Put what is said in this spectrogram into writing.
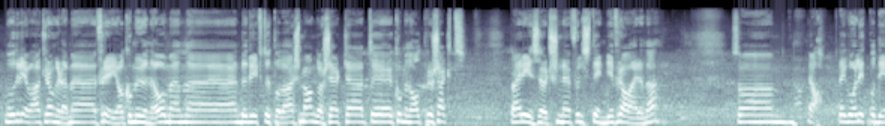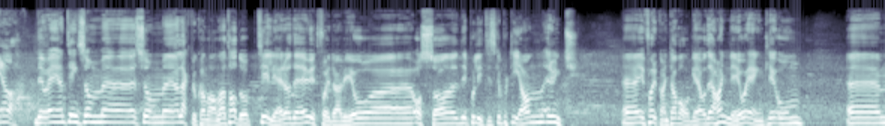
Nå driver jeg og krangler med Frøya kommune om en, eh, en bedrift utpå der som er engasjert til et eh, kommunalt prosjekt. Der researchen er fullstendig fraværende. Så ja, det går litt på det, da. Det er jo en ting som, eh, som Elektrokanalen har tatt opp tidligere, og det utfordra vi jo også de politiske partiene rundt i forkant av valget. Og det handler jo egentlig om eh,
